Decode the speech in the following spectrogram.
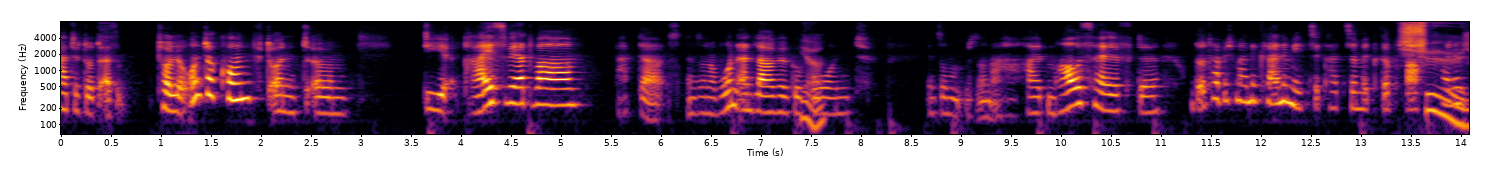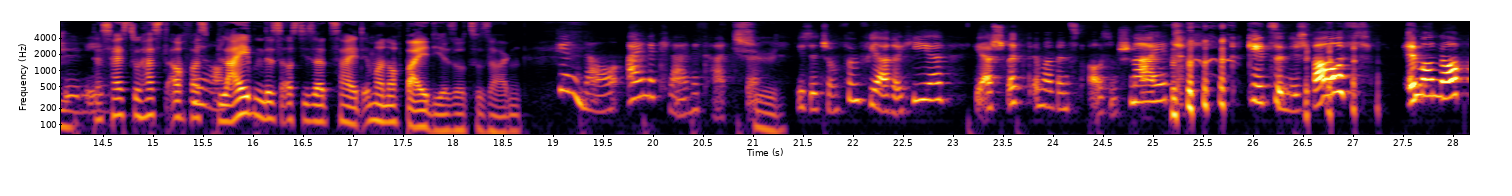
hatte dort also tolle Unterkunft und ähm, die preiswert war. Habe da in so einer Wohnanlage Ja. In so, so einer halben Haushälfte. Und dort habe ich meine kleine Mädchenkatze mitgebracht, meine Schön. Julie. Das heißt, du hast auch was Ja. Bleibendes aus dieser Zeit immer noch bei dir sozusagen. Genau, eine kleine Katze. Schön. Die jetzt schon fünf Jahre hier. Die erschreckt immer, wenn es draußen schneit. Geht sie nicht raus. Immer noch.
